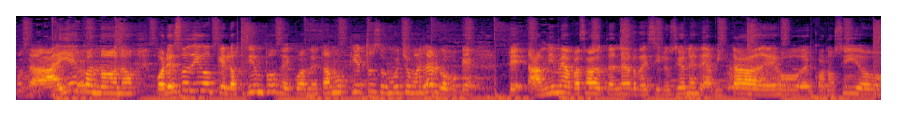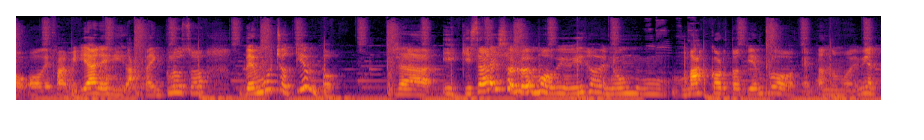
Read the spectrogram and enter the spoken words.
O sea, ahí es cuando no. Por eso digo que los tiempos de cuando estamos quietos son mucho más largos, porque a mí me ha pasado de tener desilusiones de amistades o de conocidos o de familiares y hasta incluso de mucho tiempo. O sea, y quizás eso lo hemos vivido en un más corto tiempo estando en movimiento.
